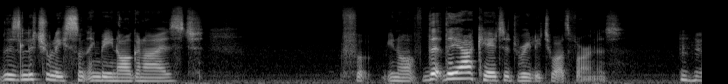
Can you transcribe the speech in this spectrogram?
there's literally something being organized for you know they, they are catered really towards foreigners hmm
